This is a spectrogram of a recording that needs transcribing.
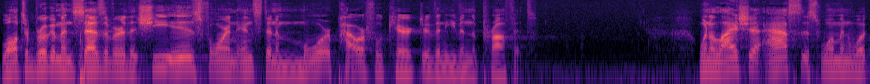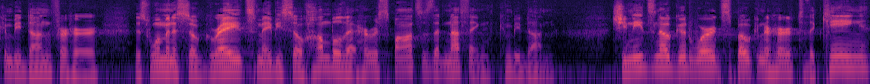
Walter Brueggemann says of her that she is, for an instant, a more powerful character than even the prophet. When Elisha asks this woman what can be done for her, this woman is so great, maybe so humble, that her response is that nothing can be done. She needs no good words spoken to her to the king.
